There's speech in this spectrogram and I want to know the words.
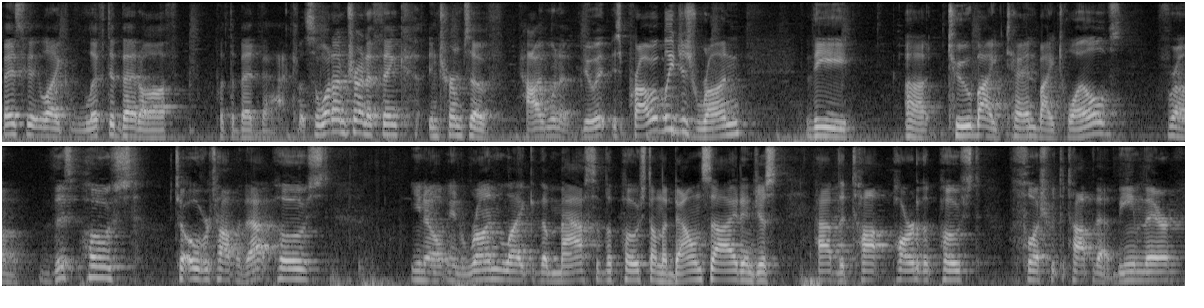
Basically like lift a bed off, put the bed back. So what I'm trying to think in terms of how I wanna do it is probably just run the uh, 2 by 10 by 12s from this post to over top of that post, you know, and run like the mass of the post on the downside and just have the top part of the post flush with the top of that beam there.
